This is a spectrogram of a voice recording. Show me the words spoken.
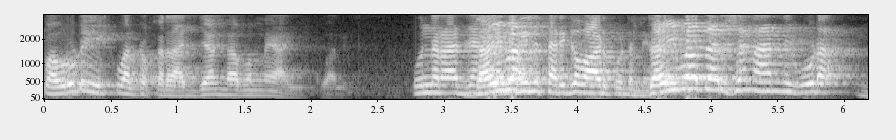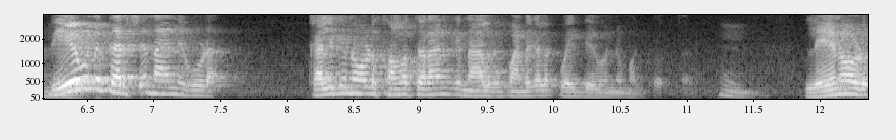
పౌరుడు ఈక్వాలిటీ ఒక రాజ్యాంగం ఉన్నాయి ఆ ఈక్వాలిటీ ఉన్న రాజ్యాంగం సరిగ్గా వాడుకుంటలేదు దైవ దర్శనాన్ని కూడా దేవుని దర్శనాన్ని కూడా కలిగినోడు సంవత్సరానికి నాలుగు పండుగలకు పోయి దేవుణ్ణి మొక్కుతాడు లేనోడు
